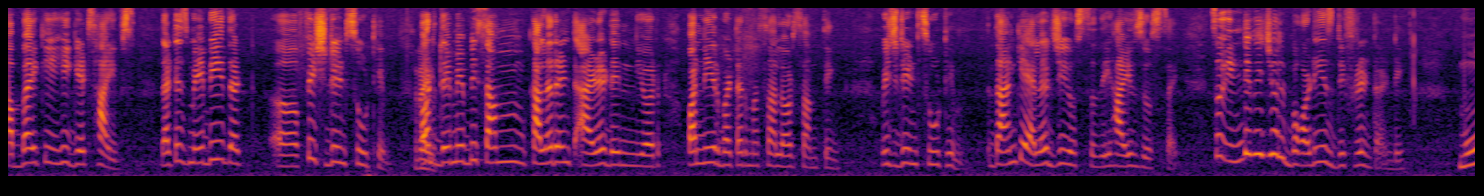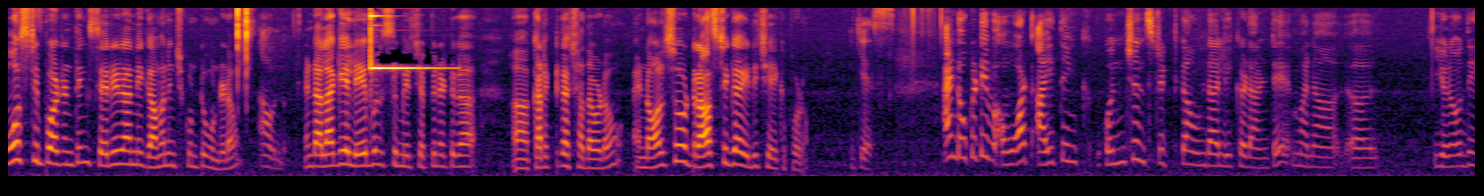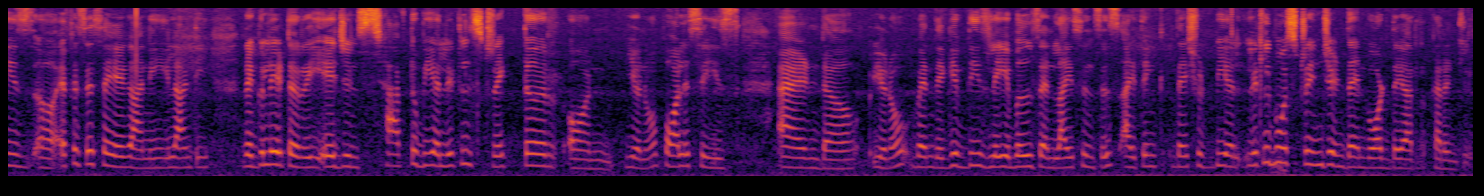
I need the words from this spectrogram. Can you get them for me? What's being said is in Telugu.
abbaiki he gets hives? That is maybe that uh, fish didn't suit him, or Right. there may be some colorant added in your paneer butter masala or something. Which didn't suit him దానికి ఎలర్జీ వస్తుంది హైవ్స్ వస్తాయి so individual body is different అండి మోస్ట్ ఇంపార్టెంట్ థింగ్ శరీరాన్ని గమనించుకుంటూ ఉండడం అవును అండ్ అలాగే లేబుల్స్ మీరు చెప్పినట్టుగా కరెక్ట్గా చదవడం అండ్ ఆల్సో డ్రాస్టిక్గా ఇది చేయకపోవడం ఎస్ అండ్ ఒకటి వాట్ ఐ థింక్ కొంచెం స్ట్రిక్ట్గా ఉండాలి ఇక్కడ అంటే మన యునో దీస్ ఎఫ్ఎస్ఎస్ఏ కానీ ఇలాంటి regulatory agents have to be a little stricter on you know policies and uh, you know when they give these labels and licenses i think they should be a little more stringent than what they are currently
